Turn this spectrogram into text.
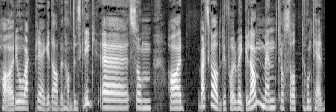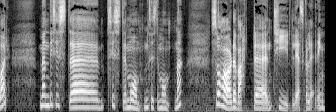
har jo vært preget av en handelskrig eh, som har vært skadelig for begge land, men tross alt håndterbar. Men de siste, siste, måneden, siste månedene så har det vært eh, en tydelig eskalering.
